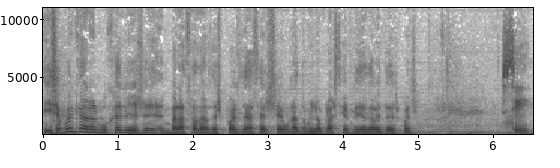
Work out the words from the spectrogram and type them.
¿Y se pueden quedar las mujeres eh, embarazadas después de hacerse una abdominoplastia inmediatamente después? Sí,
